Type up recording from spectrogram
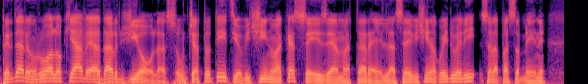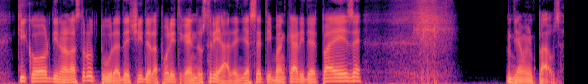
per dare un ruolo chiave ad Argiolas, un certo tizio vicino a Cassese e a Mattarella. Se è vicino a quei due lì, se la passa bene. Chi coordina la struttura decide la politica industriale, gli assetti bancari del paese. Andiamo in pausa.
